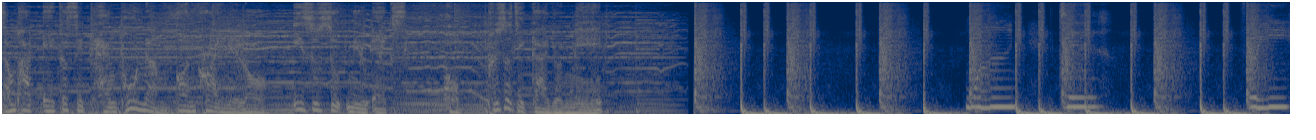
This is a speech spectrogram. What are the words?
สัมผัสเอกสิทธิ์แห่งผู้นำก่อนใครในโลก Isuzu New X 6 พฤศจิกายนนี้ One, two, three.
